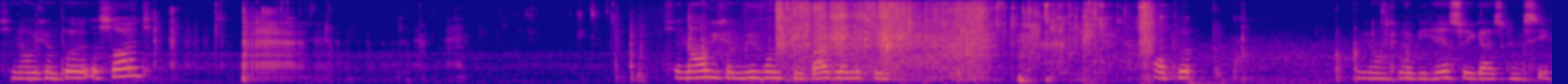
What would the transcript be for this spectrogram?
So now we can put it aside. So now we can move on to bag number two. I'll put Obi-Wan Kenobi here so you guys can see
